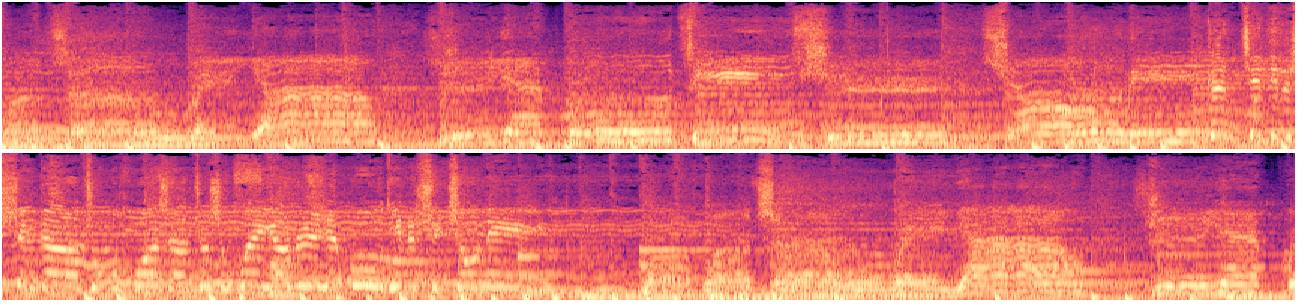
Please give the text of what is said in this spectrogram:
我这为要日夜不停寻求你。更坚定的宣告：主，我们活着就是为要日夜不停的寻求你。我活着为要日夜不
